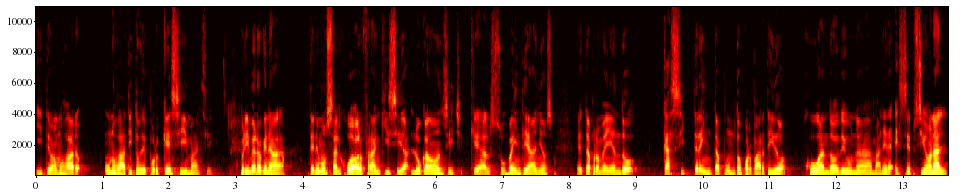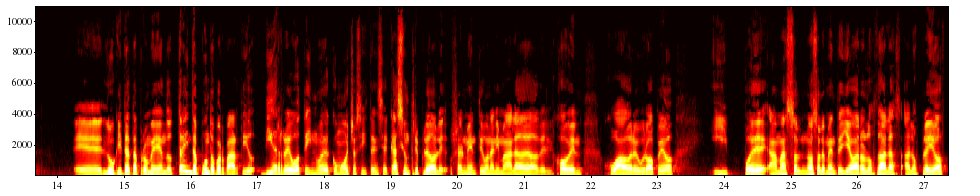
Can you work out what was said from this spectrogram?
Y te vamos a dar unos datitos de por qué sí, Maxi. Primero que nada, tenemos al jugador franquicia Luka Doncic, que a sus 20 años está promediando casi 30 puntos por partido, jugando de una manera excepcional. Eh, Luquita está promediando 30 puntos por partido, 10 rebotes y 9,8 asistencia, casi un triple doble. Realmente una animalada del joven jugador europeo y puede además sol- no solamente llevar a los Dallas a los playoffs,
